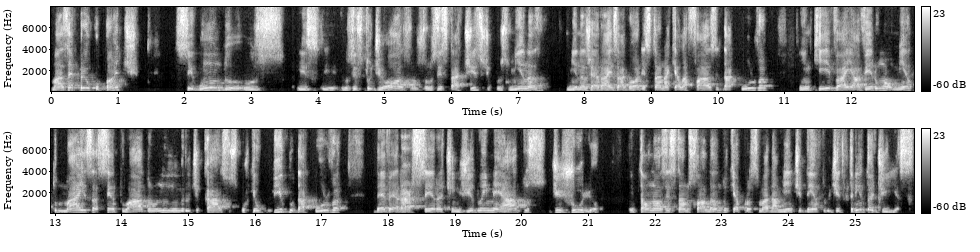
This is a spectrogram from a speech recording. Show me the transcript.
mas é preocupante. Segundo os, os estudiosos, os estatísticos, Minas, Minas Gerais agora está naquela fase da curva em que vai haver um aumento mais acentuado no número de casos, porque o pico da curva deverá ser atingido em meados de julho, então, nós estamos falando que aproximadamente dentro de 30 dias.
